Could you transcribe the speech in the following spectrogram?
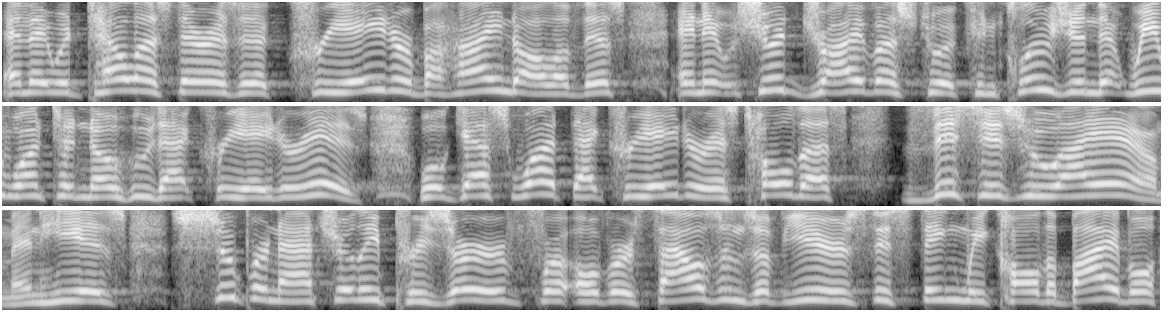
and they would tell us there is a creator behind all of this, and it should drive us to a conclusion that we we want to know who that creator is. Well, guess what? That creator has told us, this is who I am. And he is supernaturally preserved for over thousands of years this thing we call the Bible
